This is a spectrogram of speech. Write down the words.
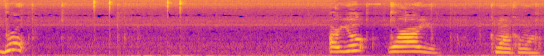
Bro. Are you, where are you? Come on, come on.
